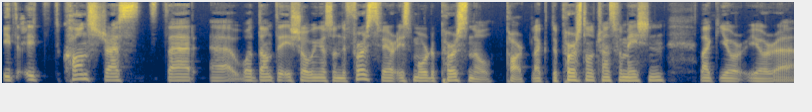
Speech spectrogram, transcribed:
it it contrasts that uh, what dante is showing us on the first sphere is more the personal part like the personal transformation like your your uh,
